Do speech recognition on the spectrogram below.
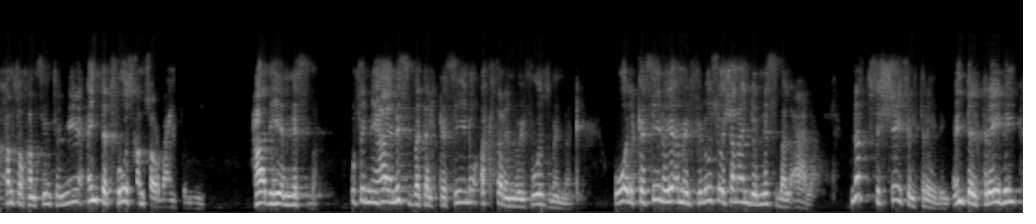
55% أنت تفوز 45% هذه هي النسبة. وفي النهاية نسبة الكاسينو أكثر إنه يفوز منك. والكاسينو يعمل فلوسه عشان عنده النسبة الأعلى. نفس الشيء في ال trading انت ال trading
